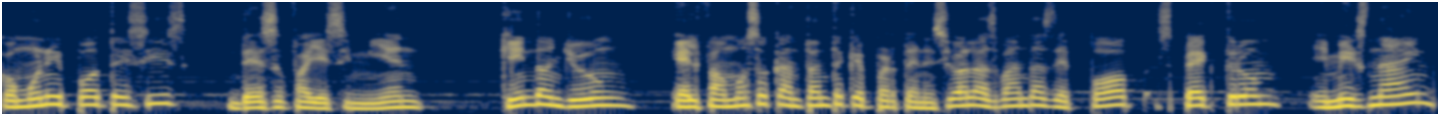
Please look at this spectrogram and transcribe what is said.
como una hipótesis de su fallecimiento. Kim Dong-jung, el famoso cantante que perteneció a las bandas de pop Spectrum y Mix Nine,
